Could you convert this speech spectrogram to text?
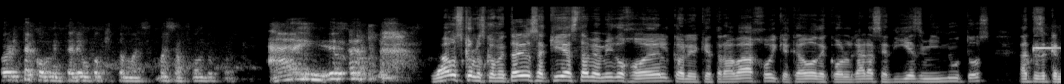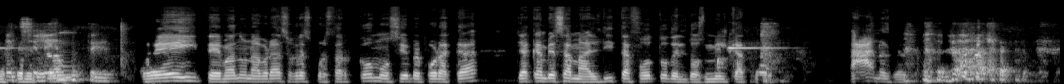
ahorita comentaré un poquito más, más a fondo. Porque, ay, Vamos con los comentarios. Aquí ya está mi amigo Joel, con el que trabajo y que acabo de colgar hace 10 minutos antes de que nos Excelente. Rey, te mando un abrazo. Gracias por estar como siempre por acá. Ya cambié esa maldita foto del 2014. Ah, no es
